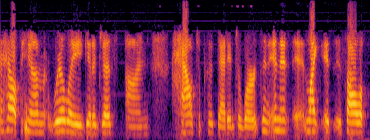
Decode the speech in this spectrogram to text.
to help him really get a gist on how to put that into words. And and it, it like it, it's all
